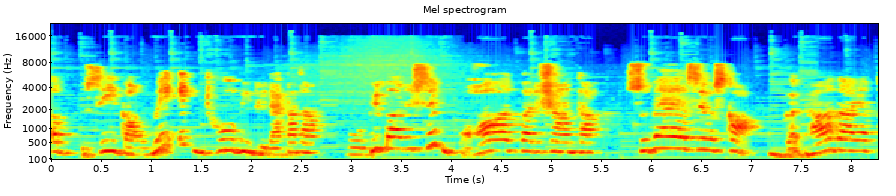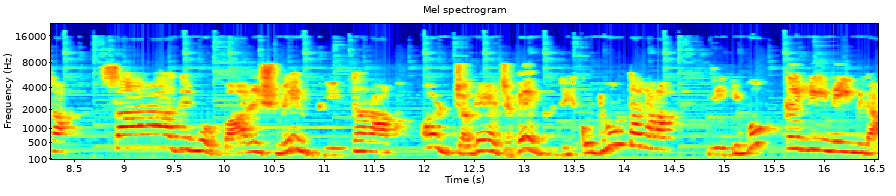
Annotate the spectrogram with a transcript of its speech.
अब उसी गाँव में एक धोबी भी रहता था। वो भी बारिश से बहुत परेशान था। सुबह से उसका गधा गायब था। सारा दिन वो बारिश में भीगता रहा और जगह जगह गधे को ढूंढता रहा, लेकिन वो कहीं नहीं मिला।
